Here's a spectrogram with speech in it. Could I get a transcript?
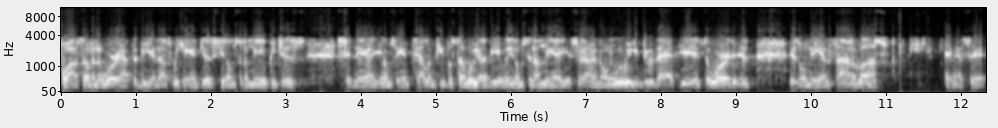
for ourselves, and the Word have to be in us. We can't just, you know what I'm saying, I mean, be just sitting there, you know what I'm saying, telling people stuff. We got to be able, you know what I'm saying, I mean, and the only way we can do that is the Word is, is on the inside of us, and that's it.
